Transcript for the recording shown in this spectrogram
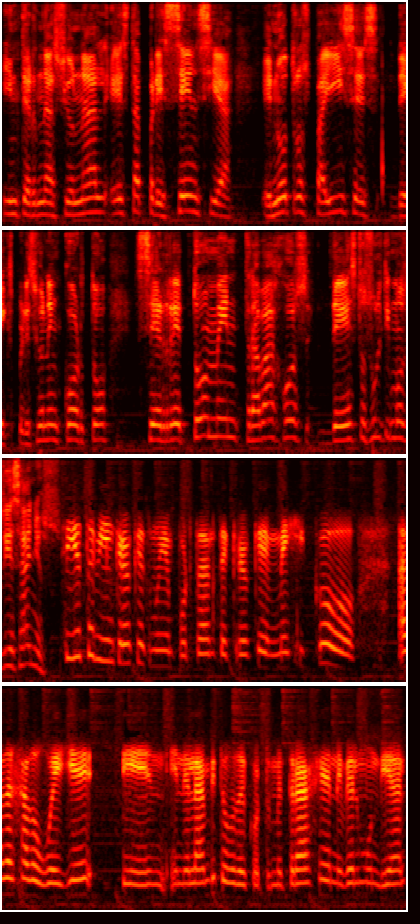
internacional, esta presencia en otros países de expresión en corto, se retomen trabajos de estos últimos 10 años. Sí, yo también creo que es muy importante. Creo que México ha dejado huella en, en el ámbito de cortometraje a nivel mundial,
